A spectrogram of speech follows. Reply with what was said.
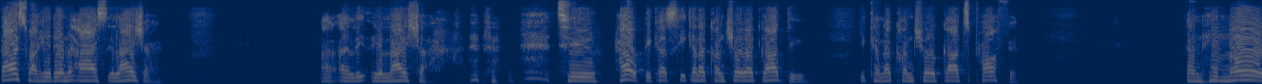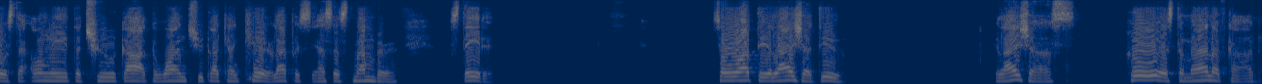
that's why he didn't ask Elijah, uh, Elisha, to help because he cannot control what God do. He cannot control God's prophet. And he knows that only the true God, the one true God can cure leprosy, as his number stated. So what did Elijah do? Elijah, who is the man of God,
